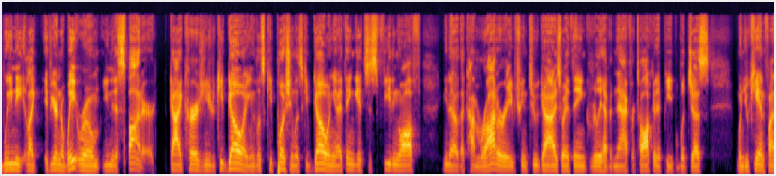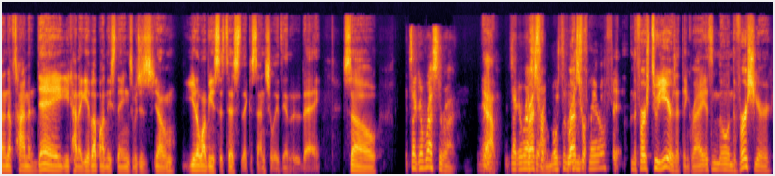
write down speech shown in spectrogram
we need like if you're in a weight room you need a spotter. Guy encouraging you to keep going let's keep pushing let's keep going and i think it's just feeding off you know, the camaraderie between two guys who I think really have a knack for talking to people, but just when you can't find enough time in a day, you kind of give up on these things, which is, you know, you don't want to be a statistic essentially at the end of the day. So it's like a restaurant. Right? Yeah. It's like a restaurant. restaurant Most of them restaurant, fail. In the first two years, I think, right? It's in the, in the first year.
